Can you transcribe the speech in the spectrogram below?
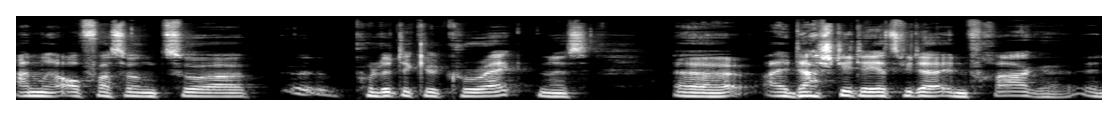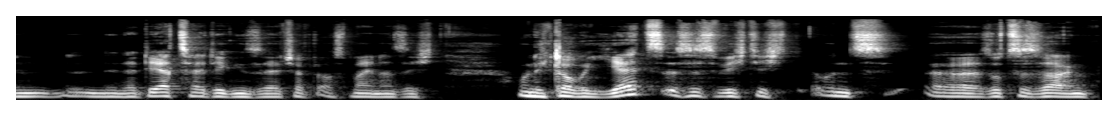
andere Auffassung zur äh, Political Correctness. Äh, all das steht ja jetzt wieder in Frage in, in, der derzeitigen Gesellschaft aus meiner Sicht. Und ich glaube, jetzt ist es wichtig, uns äh, sozusagen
